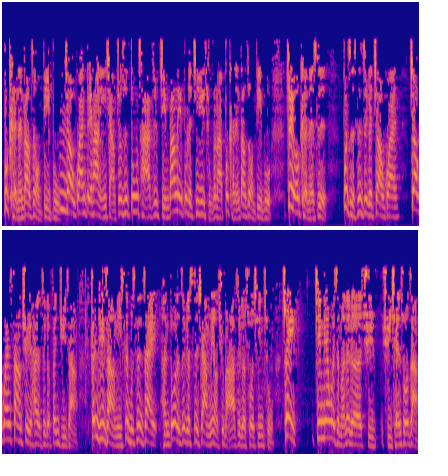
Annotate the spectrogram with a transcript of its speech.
不可能到这种地步，教官对他的影响就是督察，就警方内部的纪律处分他，不可能到这种地步，最有可能是。不只是这个教官，教官上去还有这个分局长，分局长你是不是在很多的这个事项没有去把它这个说清楚？所以今天为什么那个许许前所长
